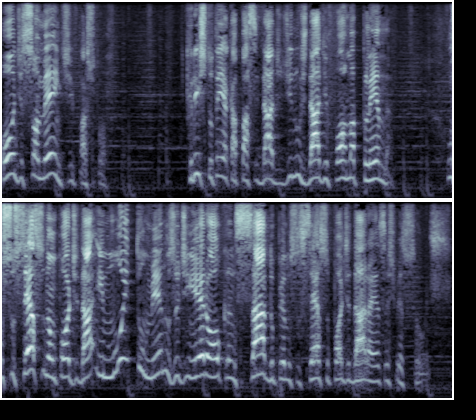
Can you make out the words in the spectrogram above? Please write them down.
Onde somente, pastor, Cristo tem a capacidade de nos dar de forma plena. O sucesso não pode dar, e muito menos o dinheiro alcançado pelo sucesso pode dar a essas pessoas.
